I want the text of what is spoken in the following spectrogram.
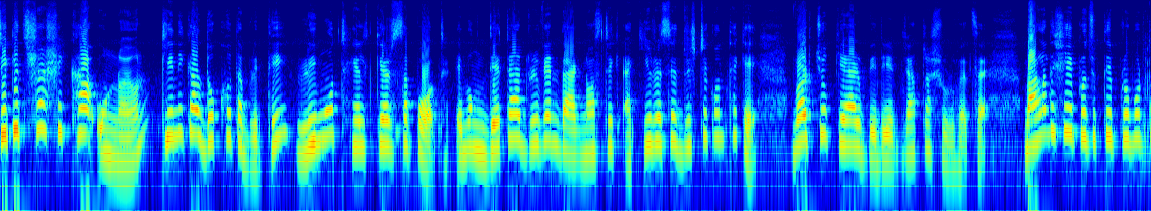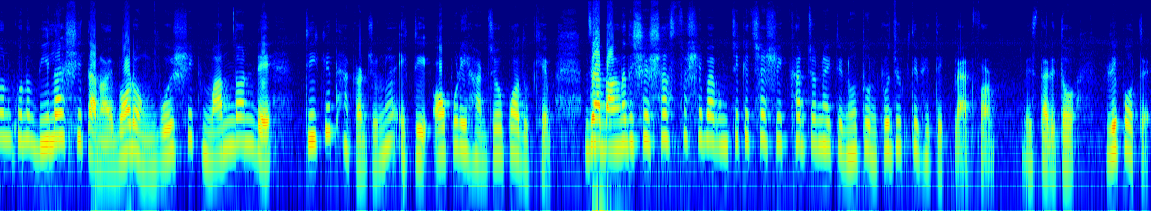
চিকিৎসা, শিক্ষা, উন্নয়ন, ক্লিনিক্যাল দক্ষতা বৃদ্ধি, রিমোট হেলথ কেয়ার সাপোর্ট এবং ডেটা ড্রিভেন ডায়াগনস্টিক অ্যাকিউরেসির দৃষ্টিকোণ থেকে ভার্চু কেয়ার বিডির যাত্রা শুরু হয়েছে। বাংলাদেশে এই প্রযুক্তির প্রবর্তন কোনো বিলাসিতা নয়, বরং বৈশ্বিক মানদণ্ডে টিকে থাকার জন্য একটি অপরিহার্য পদক্ষেপ, যা বাংলাদেশের স্বাস্থ্যসেবা এবং চিকিৎসা শিক্ষার জন্য একটি নতুন প্রযুক্তিভিত্তিক প্ল্যাটফর্ম। বিস্তারিত রিপোর্টে।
